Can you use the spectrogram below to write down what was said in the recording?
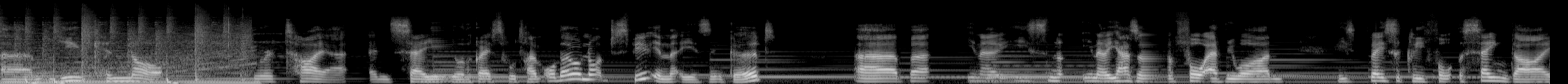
um, you cannot retire and say you're the greatest of all time. Although I'm not disputing that he isn't good, uh, but you know he's not. You know he hasn't fought everyone. He's basically fought the same guy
